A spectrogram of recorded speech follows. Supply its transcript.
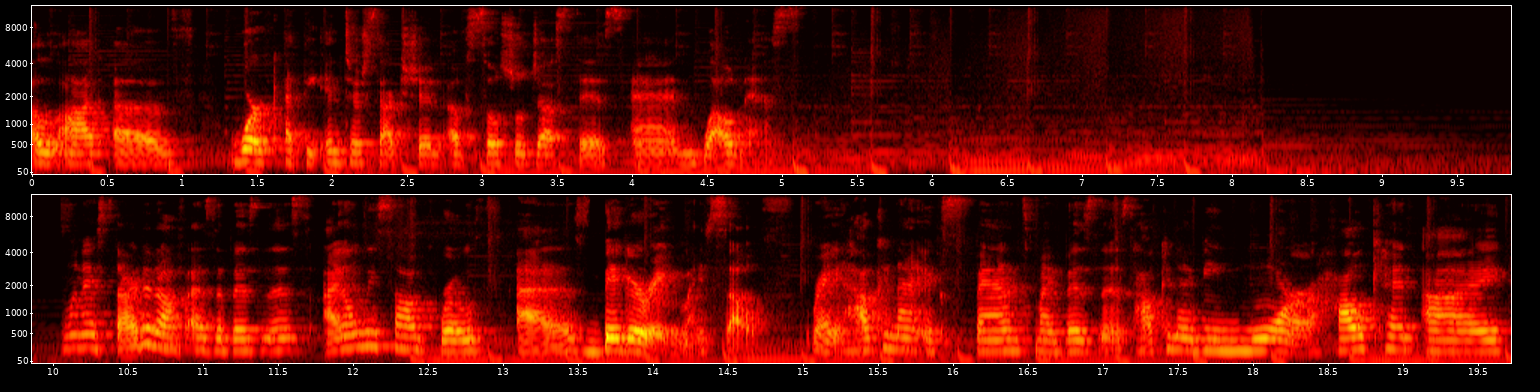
a lot of work at the intersection of social justice and wellness. When I started off as a business, I only saw growth as biggering myself right? How can I expand my business? How can I be more? How can I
